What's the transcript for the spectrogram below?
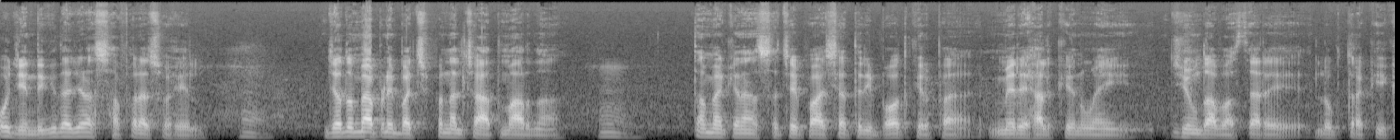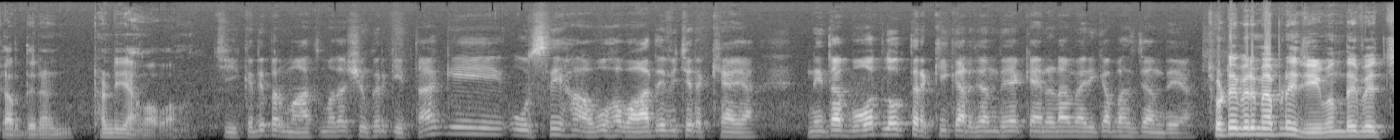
ਉਹ ਜ਼ਿੰਦਗੀ ਦਾ ਜਿਹੜਾ ਸਫ਼ਰ ਹੈ ਸੁਹੇਲ ਜਦੋਂ ਮੈਂ ਆਪਣੇ ਬਚਪਨ ਨਾਲ ਝਾਤ ਮਾਰਦਾ ਹੂੰ। ਤਾਂ ਮੈਂ ਕਹਿੰਦਾ ਸੱਚੇ ਪਾਤਸ਼ਾਹ ਤੇਰੀ ਬਹੁਤ ਕਿਰਪਾ ਹੈ। ਮੇਰੇ ਹਲਕੇ ਨੂੰ ਐਂ ਜਿਉਂਦਾ ਵਸਦਾ ਰਹੇ ਲੋਕ ਤਰੱਕੀ ਕਰਦੇ ਰਹਿਣ ਠੰਡੀਆਂ ਹਵਾਵਾਂ ਜੀ ਕਦੇ ਪਰਮਾਤਮਾ ਦਾ ਸ਼ੁਕਰ ਕੀਤਾ ਕਿ ਉਸੇ ਹਾਵੋ ਹਵਾ ਦੇ ਵਿੱਚ ਰੱਖਿਆ ਆ। ਨਹੀਂ ਤਾਂ ਬਹੁਤ ਲੋਕ ਤਰੱਕੀ ਕਰ ਜਾਂਦੇ ਆ ਕੈਨੇਡਾ ਅਮਰੀਕਾ ਬਸ ਜਾਂਦੇ ਆ। ਛੋਟੇ ਵੀਰ ਮੈਂ ਆਪਣੇ ਜੀਵਨ ਦੇ ਵਿੱਚ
